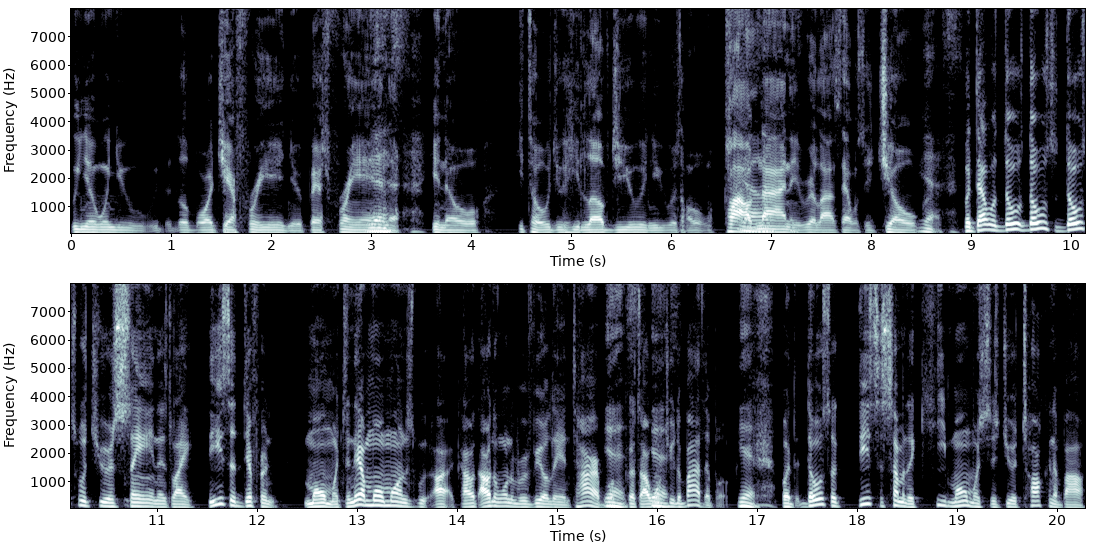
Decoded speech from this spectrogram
when you know when you the little boy Jeffrey and your best friend, uh, Yes. you know, he told you he loved you and you was on cloud Yeah. nine and you realized that was a joke. Yes. But that was those those those what you're saying is like these are different moments, and there are more moments. I, I don't want to reveal the entire book Yes, because I want yes. you to buy the book. Yes. But those are these are some of the key moments that you're talking about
